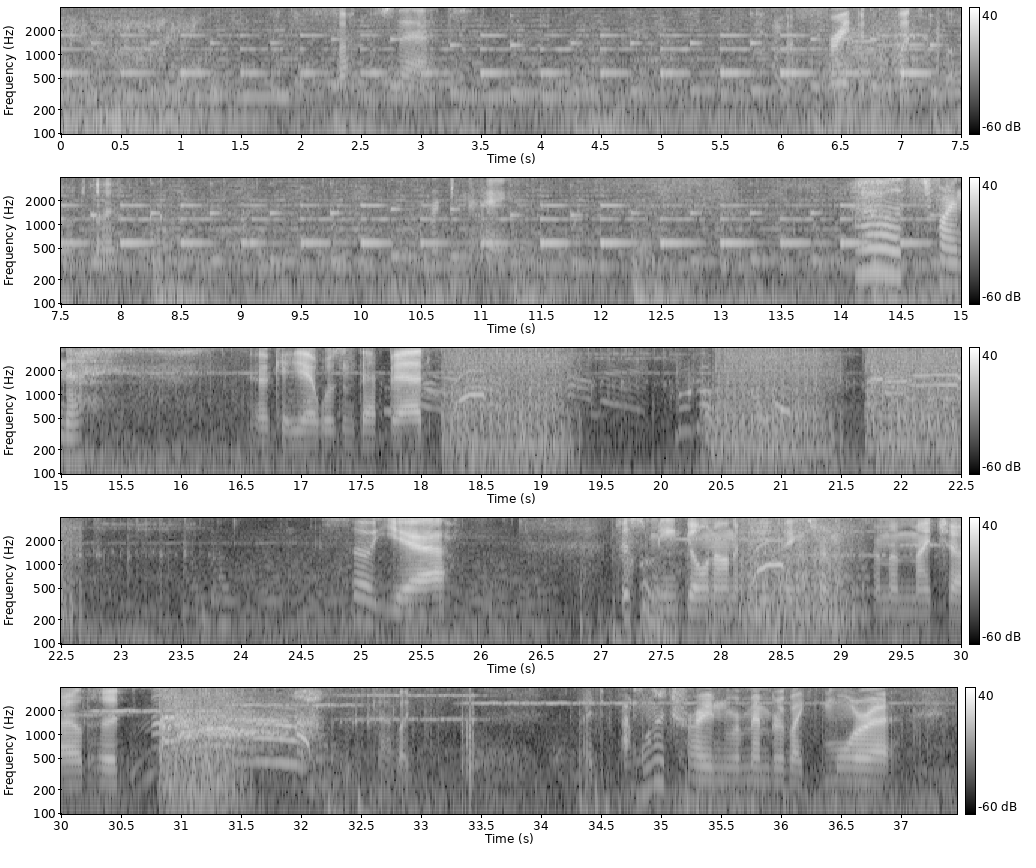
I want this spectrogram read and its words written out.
What the fuck was that? I'm kind of afraid to quick load, but... Freaking hey. Oh, let's find that. Okay, yeah, it wasn't that bad. So, yeah. Just me going on a few things from, from my childhood. God, like... I, I want to try and remember, like, more, uh,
